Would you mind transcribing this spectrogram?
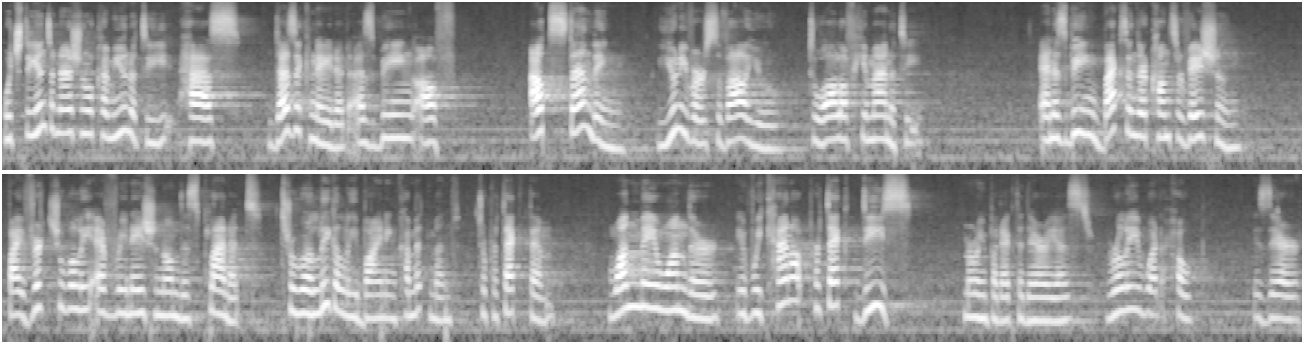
which the international community has designated as being of outstanding universal value to all of humanity, and is being backed in their conservation by virtually every nation on this planet through a legally binding commitment to protect them. One may wonder if we cannot protect these marine protected areas, really what hope is there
